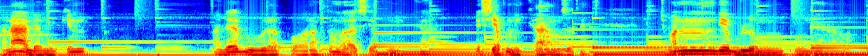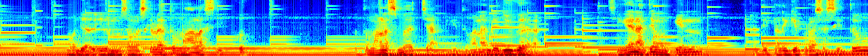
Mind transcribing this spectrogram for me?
Karena ada mungkin ada beberapa orang tuh nggak siap menikah, eh siap menikah maksudnya. Cuman dia belum punya modal ilmu sama sekali atau malas ikut atau malas baca kan ada juga. Sehingga nanti mungkin ketika lagi proses itu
